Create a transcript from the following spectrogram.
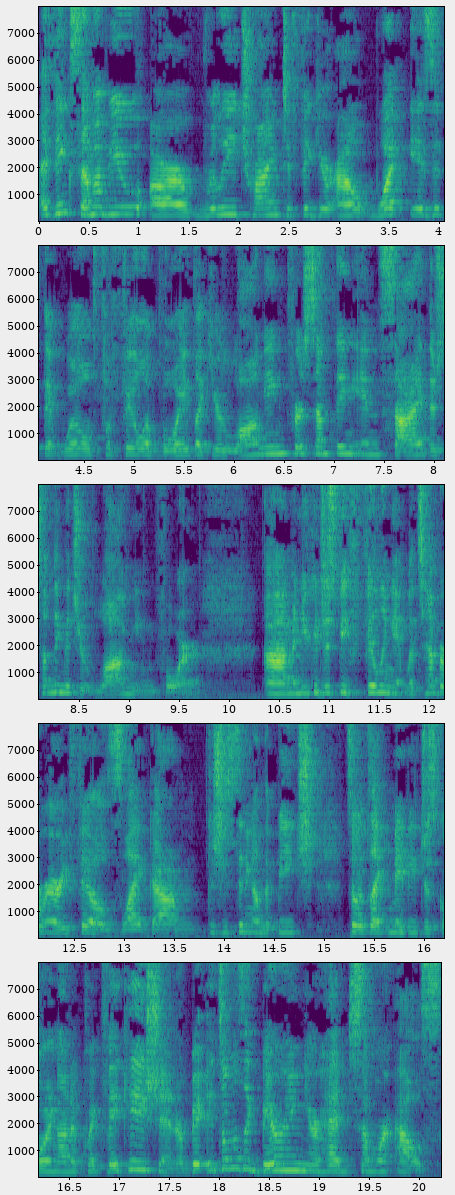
I think some of you are really trying to figure out what is it that will fulfill a void, like you're longing for something inside. There's something that you're longing for. Um, and you could just be filling it with temporary fills, like, um, because she's sitting on the beach, So it's like maybe just going on a quick vacation or it's almost like burying your head somewhere else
